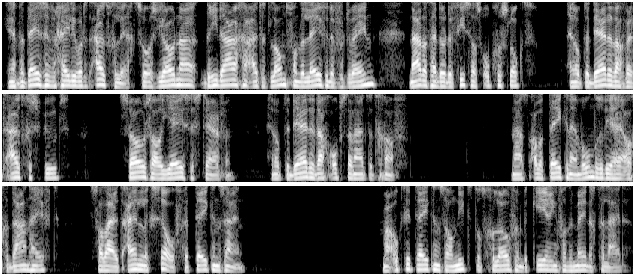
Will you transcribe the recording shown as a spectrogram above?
In het Matthäus-evangelie wordt het uitgelegd, zoals Jona drie dagen uit het land van de levenden verdween, nadat hij door de vis was opgeslokt en op de derde dag werd uitgespuwd, zo zal Jezus sterven en op de derde dag opstaan uit het graf. Naast alle tekenen en wonderen die hij al gedaan heeft, zal hij uiteindelijk zelf het teken zijn. Maar ook dit teken zal niet tot geloof en bekering van de menigte leiden.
